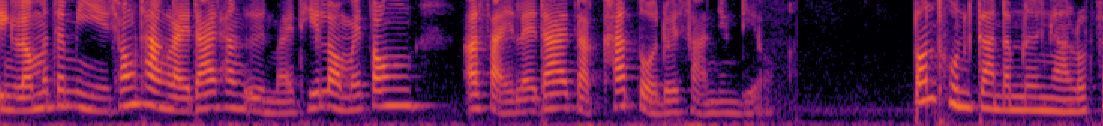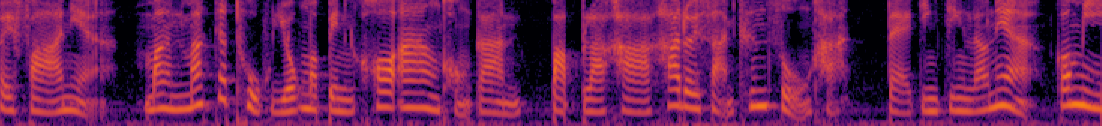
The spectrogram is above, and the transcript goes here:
ริงๆแล้วมันจะมีช่องทางรายได้ทางอื่นไหมที่เราไม่ต้องอาศัยรายได้จากค่าตั๋วโดยสารอย่างเดียว ต้นทุนการดำเนินงานรถไฟฟ้าเนี่ยมันมักจะถูกยกมาเป็นข้ออ้างของการปรับราคาค่าโดยสารขึ้นสูงค่ะ แต่จริง ๆ แล้วเนี่ยก็มี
